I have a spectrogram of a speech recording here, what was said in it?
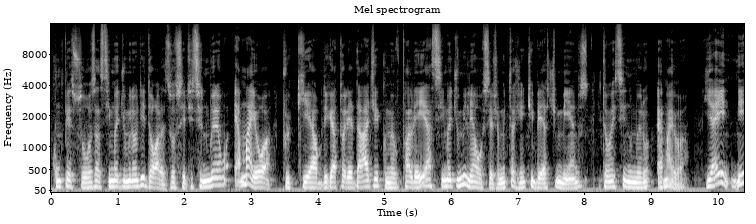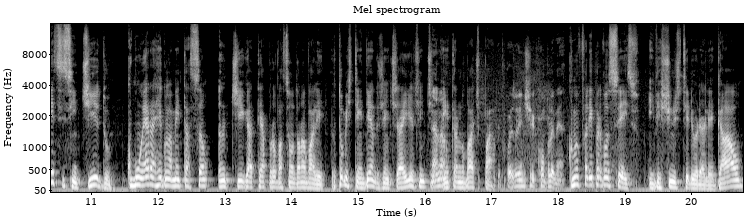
com pessoas acima de um milhão de dólares. Ou seja, esse número é maior, porque a obrigatoriedade, como eu falei, é acima de um milhão, ou seja, muita gente investe menos, então esse número é maior. E aí, nesse sentido, como era a regulamentação antiga até a aprovação da nova lei. Eu estou me estendendo, gente, aí a gente não, não. entra no bate-papo. Depois a gente complementa. Como eu falei para vocês, investir no exterior é legal,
